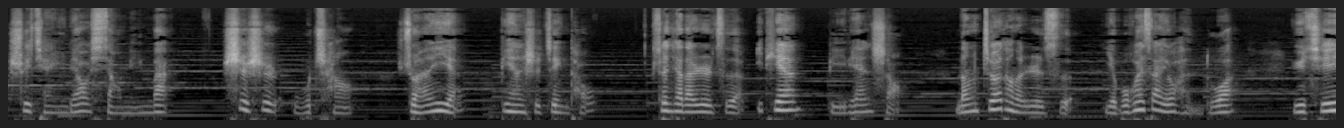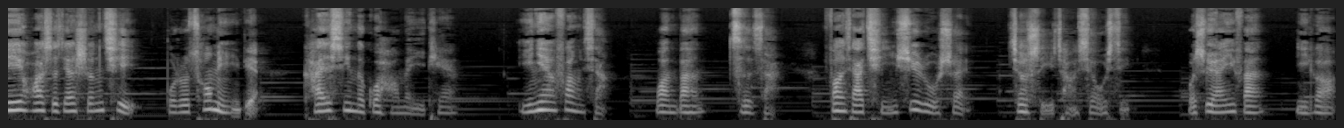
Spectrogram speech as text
睡前一定要想明白，世事无常，转眼便是尽头，剩下的日子一天比一天少，能折腾的日子也不会再有很多。与其花时间生气，不如聪明一点，开心的过好每一天。一念放下，万般自在。放下情绪入睡，就是一场修行。我是袁一凡，一个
